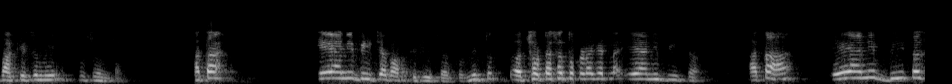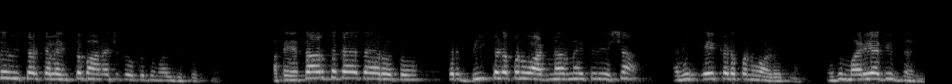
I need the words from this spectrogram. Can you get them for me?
बाकीचं मी पुसून टाक आता ए आणि बी च्या बाबतीत विचार करू. मी छोटासा तुकडा घेतला ए आणि बी चा आता ए आणि बी चा जर विचार केला इथं बाणाची टोकं तुम्हाला दिसत नाही. आता याचा अर्थ काय तयार होतो? तर बी कडे पण वाढणार नाही ती रेषा आणि ए कडे पण वाढत नाही. म्हणजे मर्यादित झाली.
